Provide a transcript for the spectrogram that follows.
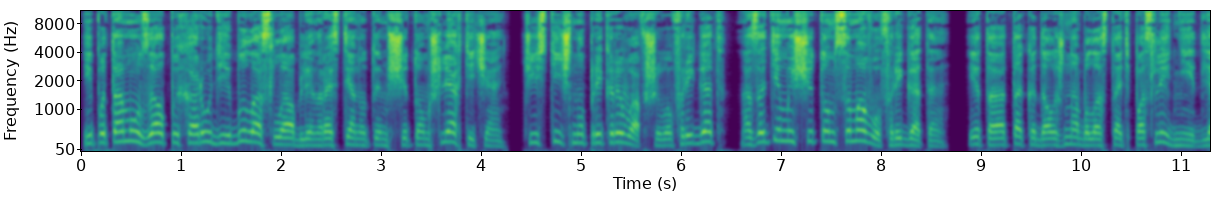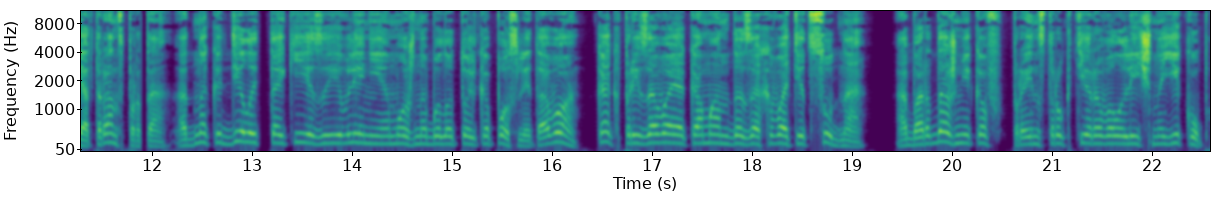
И потому залп их орудий был ослаблен растянутым щитом шляхтича, частично прикрывавшего фрегат, а затем и щитом самого фрегата. Эта атака должна была стать последней для транспорта, однако делать такие заявления можно было только после того, как призовая команда захватит судно. Абордажников проинструктировал лично Якуб.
